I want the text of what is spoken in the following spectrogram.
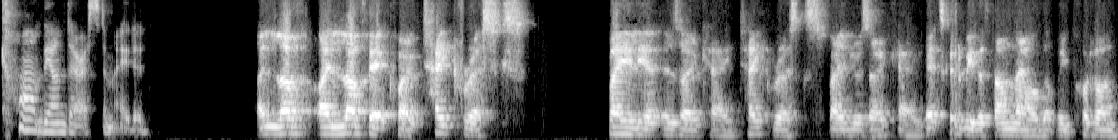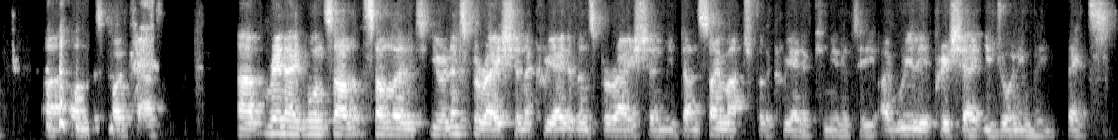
can't be underestimated. I love I love that quote. Take risks. Failure is okay. Take risks. Failure is okay. That's going to be the thumbnail that we put on uh, on this podcast. Uh, Renee Vaughan Sutherland, you're an inspiration, a creative inspiration. You've done so much for the creative community. I really appreciate you joining me. Thanks.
